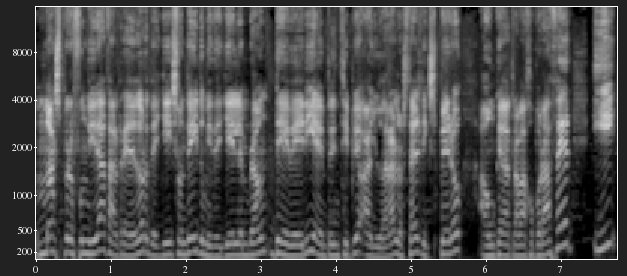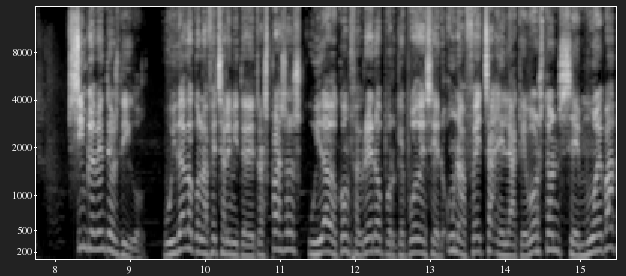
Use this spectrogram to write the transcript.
Más profundidad alrededor de Jason Tatum y de Jalen Brown debería en principio ayudar a los Celtics, pero aún queda trabajo por hacer y simplemente os digo, Cuidado con la fecha límite de traspasos, cuidado con febrero porque puede ser una fecha en la que Boston se mueva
